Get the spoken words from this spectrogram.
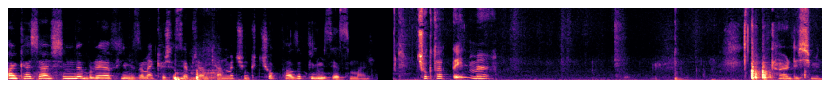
Arkadaşlar şimdi buraya film izleme köşesi yapacağım kendime. Çünkü çok fazla film izleyesim var. Çok tatlı değil mi? Kardeşimin.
